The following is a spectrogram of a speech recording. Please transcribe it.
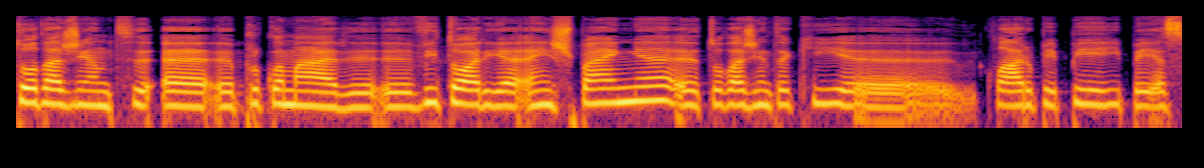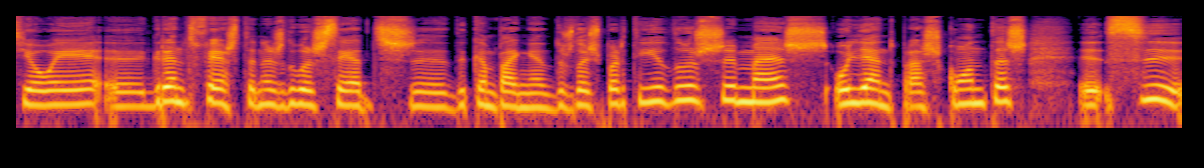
toda a gente a, a proclamar a, vitória em Espanha, toda a gente aqui, claro, PP e PSOE, grande festa nas duas sedes de campanha dos dois partidos, mas olhando para as contas, se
